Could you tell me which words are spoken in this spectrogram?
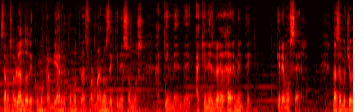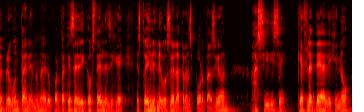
Estamos hablando de cómo cambiar, de cómo transformarnos de quienes somos a, quien, a quienes verdaderamente queremos ser. No hace mucho me preguntan en un aeropuerto, ¿a qué se dedica usted? Les dije, estoy en el negocio de la transportación. Ah, sí, dice, ¿qué fletea? Le dije, no,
